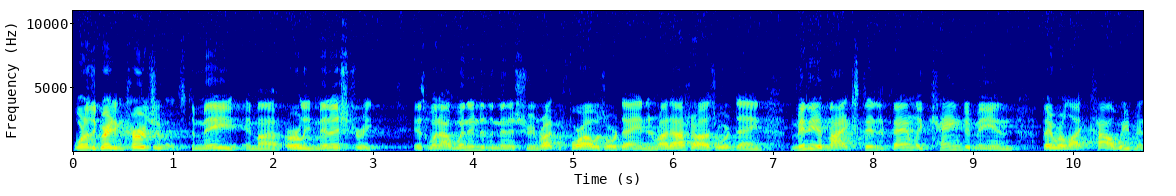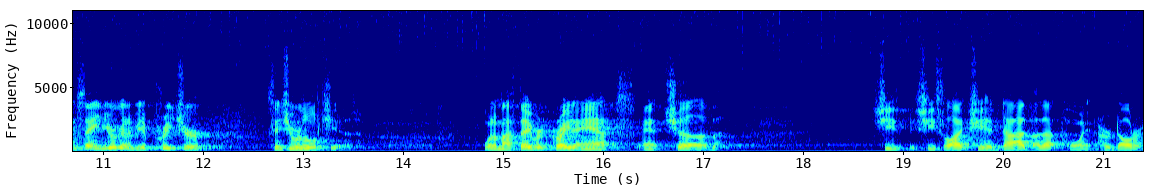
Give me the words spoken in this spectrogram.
One of the great encouragements to me in my early ministry is when I went into the ministry, and right before I was ordained and right after I was ordained, many of my extended family came to me and they were like, Kyle, we've been saying you're going to be a preacher since you were a little kid. One of my favorite great aunts, Aunt Chubb, she, she's like, she had died by that point. Her daughter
